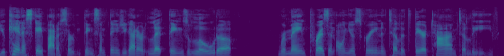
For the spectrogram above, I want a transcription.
You can't escape out of certain things. Some things you got to let things load up, remain present on your screen until it's their time to leave.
